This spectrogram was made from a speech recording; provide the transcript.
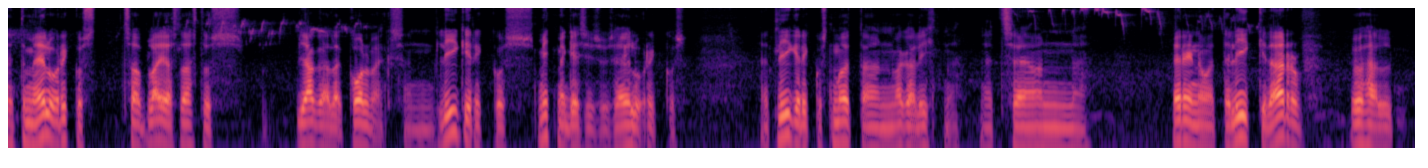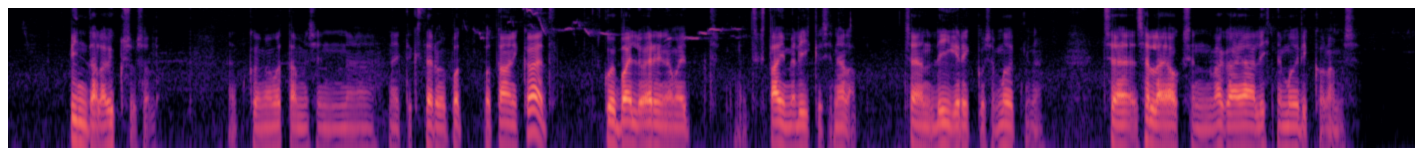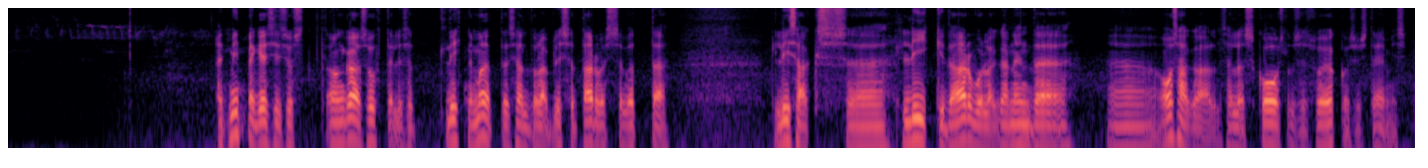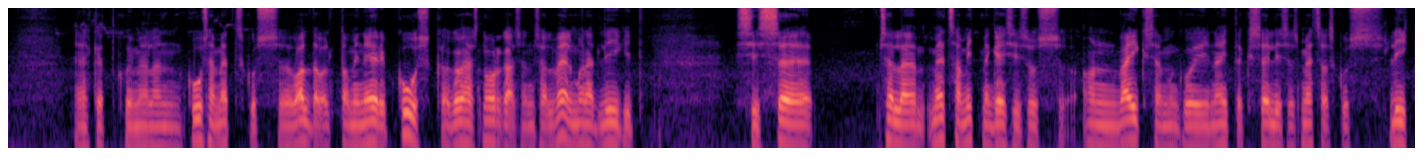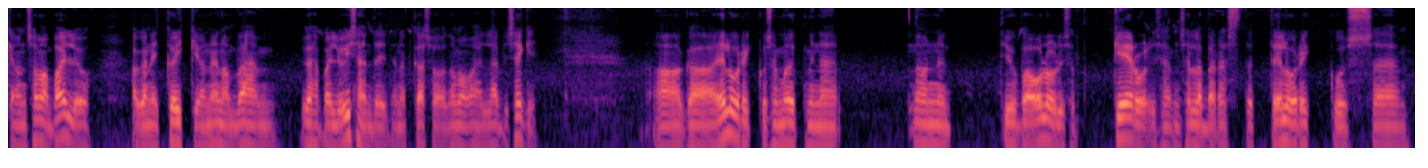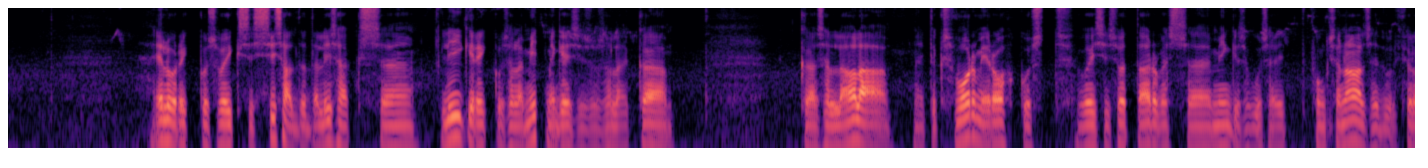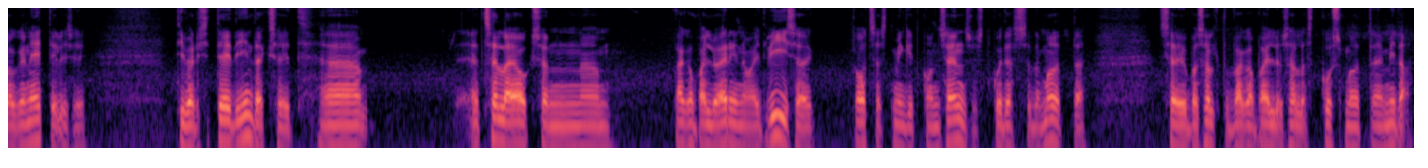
ütleme, elurikkust saab laias laastus jagada kolmeks, on liigirikkus, mitmekesisus ja elurikkus. et liigirikkust mõõta on väga lihtne, et see on erinevate liikide arv ühel pindalaüksusel. et kui me võtame siin äh, näiteks terve bot botaanikaaed, kui palju erinevaid näiteks taimeliike siin elab, see on liigirikkuse mõõtmine. see, selle jaoks on väga hea lihtne mõõdik olemas et mitmekesisust on ka suhteliselt lihtne mõõta, seal tuleb lihtsalt arvesse võtta lisaks äh, liikide arvule ka nende äh, osakaal selles koosluses või ökosüsteemis. ehk et kui meil on kuusemets, kus valdavalt domineerib kuusk, aga ühes nurgas on seal veel mõned liigid, siis see, selle metsa mitmekesisus on väiksem kui näiteks sellises metsas, kus liike on sama palju, aga neid kõiki on enam-vähem ühepalju isendeid ja nad kasvavad omavahel läbisegi. aga elurikkuse mõõtmine on nüüd juba oluliselt keerulisem, sellepärast et elurikkus, elurikkus võiks siis sisaldada lisaks äh, liigirikkusele, mitmekesisusele ka, ka selle ala näiteks vormirohkust või siis võtta arvesse mingisuguseid funktsionaalseid või fülogeneetilisi diversiteedi indekseid äh, et selle jaoks on ähm, väga palju erinevaid viise, otsest mingit konsensust, kuidas seda mõõta. see juba sõltub väga palju sellest, kus mõõta ja mida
